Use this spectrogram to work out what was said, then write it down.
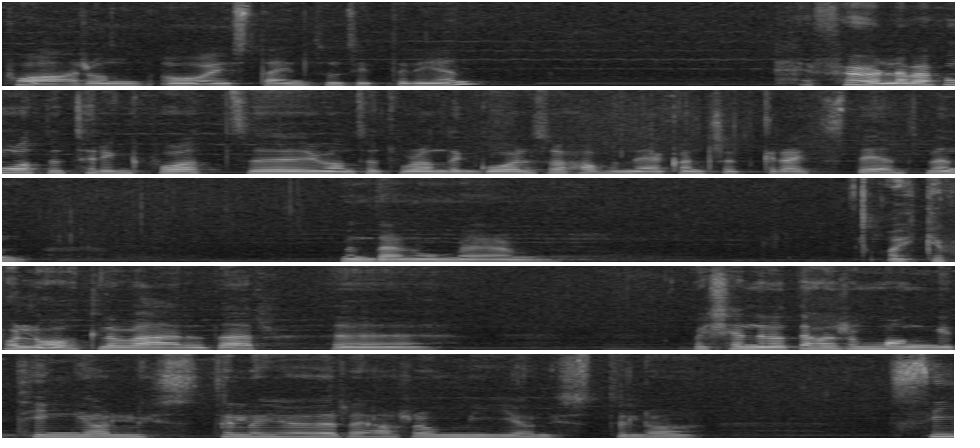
På Aron og Øystein som sitter igjen. Jeg føler meg på en måte trygg på at uh, uansett hvordan det går, så havner jeg kanskje et greit sted, men, men det er noe med å ikke få lov til å være der. Uh, og jeg kjenner at jeg har så mange ting jeg har lyst til å gjøre. Jeg har så mye jeg har lyst til å si.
